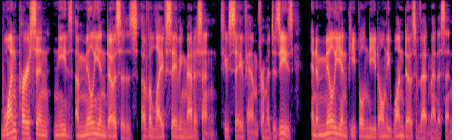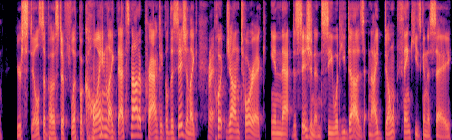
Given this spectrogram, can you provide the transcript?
one person needs a million doses of a life-saving medicine to save him from a disease and a million people need only one dose of that medicine you're still supposed to flip a coin? Like that's not a practical decision. Like right. put john taurek in that decision and see what he does. And i don't think he's going to say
